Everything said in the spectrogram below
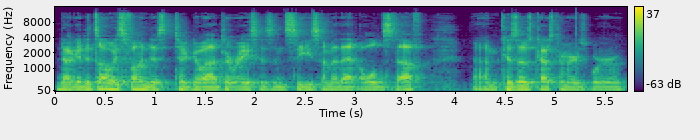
nugget. It's always fun to, to go out to races and see some of that old stuff because um, those customers were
